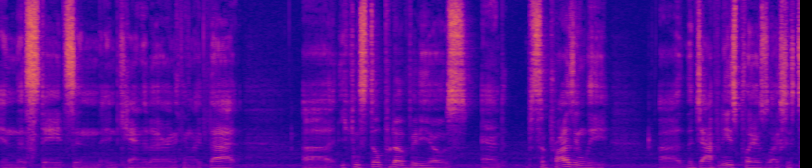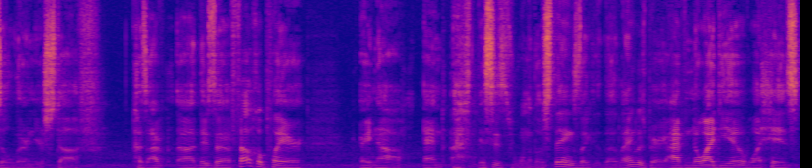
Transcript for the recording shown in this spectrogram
in the states in in Canada or anything like that, uh, you can still put out videos, and surprisingly, uh, the Japanese players will actually still learn your stuff. Because I've uh, there's a Falco player right now, and this is one of those things like the language barrier. I have no idea what his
